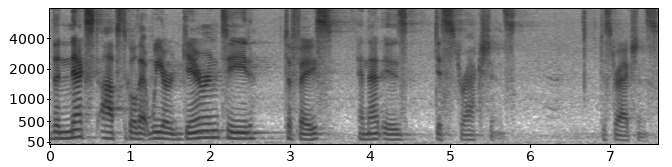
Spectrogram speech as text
the next obstacle that we are guaranteed to face, and that is distractions. Distractions.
